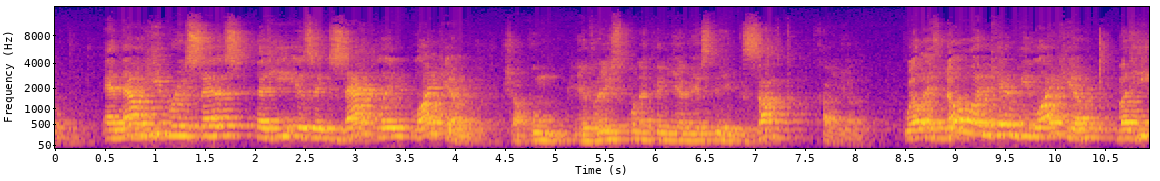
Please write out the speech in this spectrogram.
Domnul. And now Hebrews says that he is exactly like him. Și acum evrei spune că El este exact ca El. Well, if no one can be like him, but he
